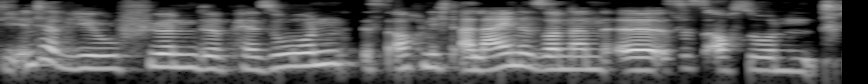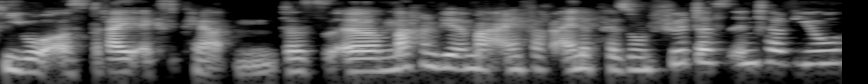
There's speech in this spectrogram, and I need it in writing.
die interviewführende Person ist auch nicht alleine, sondern äh, es ist auch so ein Trio aus drei Experten. Das äh, machen wir immer einfach. Eine Person führt das Interview,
